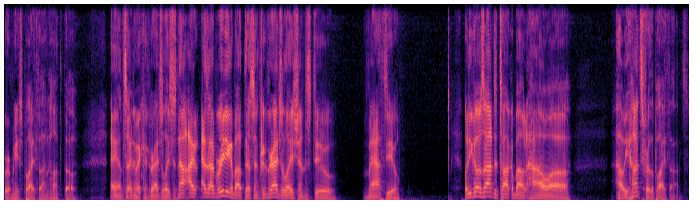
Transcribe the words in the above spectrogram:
Burmese python hunt, though. And so, anyway, congratulations. Now, I, as I'm reading about this, and congratulations to Matthew, but he goes on to talk about how uh, how he hunts for the pythons.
